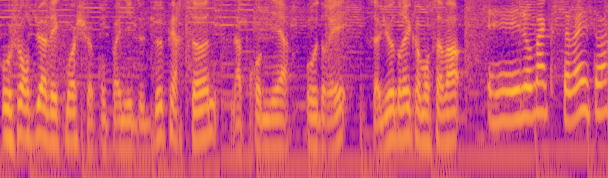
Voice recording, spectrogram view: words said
Aujourd'hui avec moi je suis accompagné de deux personnes. La première Audrey. Salut Audrey, comment ça va? Hello Max, ça va et toi?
